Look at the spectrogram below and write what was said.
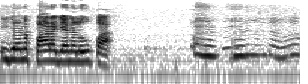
Ih jangan parah jangan lupa Ngasih tahu.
